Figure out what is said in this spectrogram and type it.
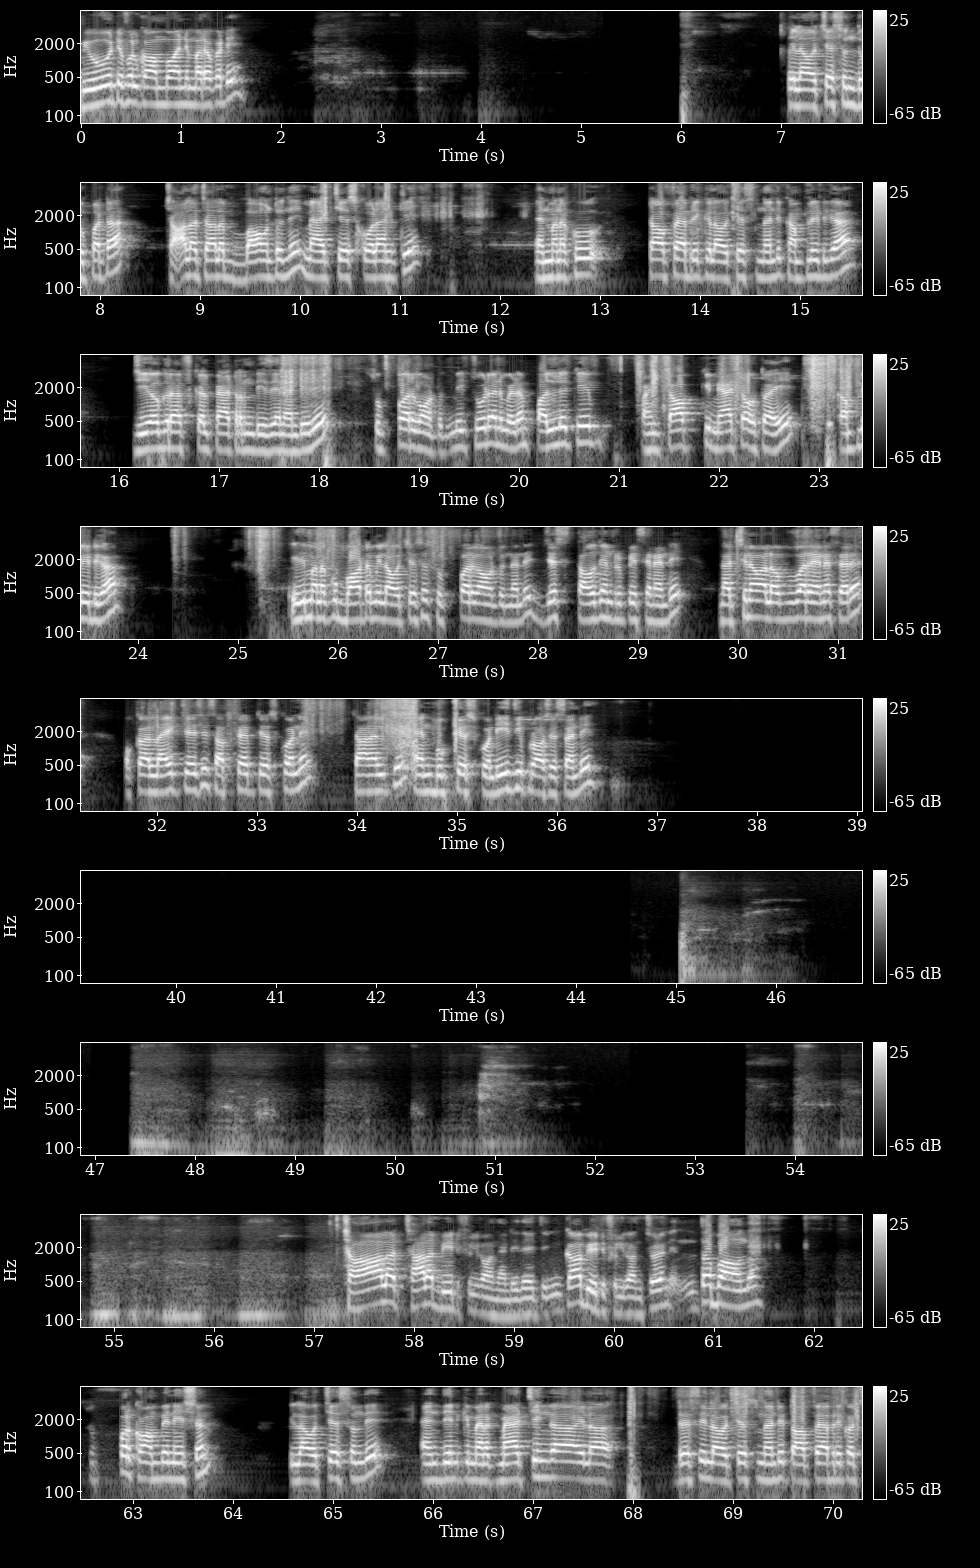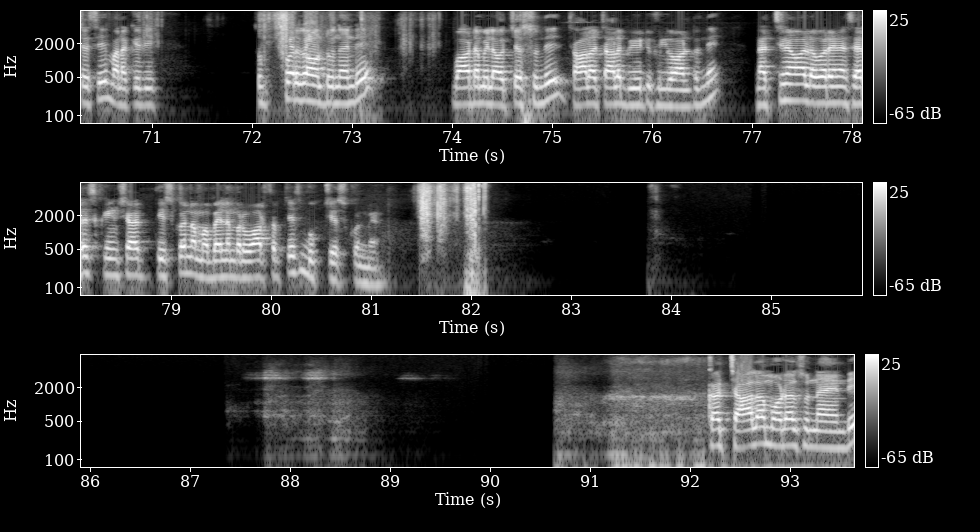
బ్యూటిఫుల్ కాంబో అండి మరొకటి. ఇలా వచ్చేస్తుంది దుప్పట. చాలా చాలా బాగుంటుంది. మ్యాచ్ చేసుకోవడానికి. అండ్ మనకు టాప్ ఫ్యాబ్రిక్ ఇలా వచ్చేస్తుందండి. కంప్లీట్గా జియోగ్రాఫికల్ ప్యాటర్న్ డిజైన్ అండి ఇది. సూపర్గా ఉంటుంది. మీకు చూడండి మేడం పళ్ళుకి అండ్ టాప్కి మ్యాచ్ అవుతాయి కంప్లీట్గా ఇది మనకు బాటమ్ ఇలా వచ్చేసి సూపర్గా ఉంటుందండి. జస్ట్ థౌజండ్ రూపీసేనండి నచ్చిన వాళ్ళు ఎవరైనా సరే ఒక లైక్ చేసి సబ్స్క్రైబ్ చేసుకొని ఛానల్కి అండ్ బుక్ చేసుకోండి. ఈజీ ప్రాసెస్ అండి. చాలా చాలా బ్యూటిఫుల్గా ఉందండి ఇదైతే ఇంకా బ్యూటిఫుల్గా ఉంది. చూడండి ఎంత బాగుందో. సూపర్ కాంబినేషన్ ఇలా వచ్చేస్తుంది. అండ్ దీనికి మనకు మ్యాచింగ్గా ఇలా డ్రెస్ ఇలా వచ్చేస్తుందండి. టాప్ ఫ్యాబ్రిక్ వచ్చేసి మనకి ఇది సూపర్గా ఉంటుందండి. బాటమ్ ఇలా వచ్చేస్తుంది. చాలా చాలా బ్యూటిఫుల్గా ఉంటుంది. నచ్చిన వాళ్ళు ఎవరైనా సరే స్క్రీన్ షాట్ తీసుకొని నా మొబైల్ నెంబర్ వాట్సాప్ చేసి బుక్ చేసుకోండి మేము ఇంకా చాలా మోడల్స్ ఉన్నాయండి.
